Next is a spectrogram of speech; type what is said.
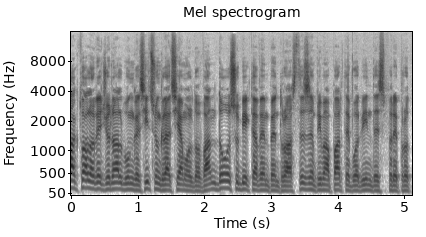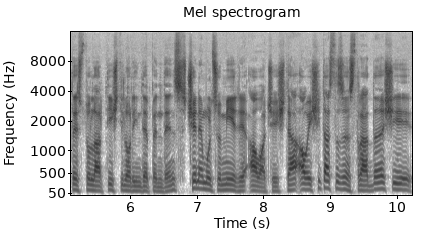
Actual regional, bun găsiți, sunt Grația Moldovan. Două subiecte avem pentru astăzi. În prima parte vorbim despre protestul artiștilor independenți. Ce nemulțumiri au aceștia? Au ieșit astăzi în stradă și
